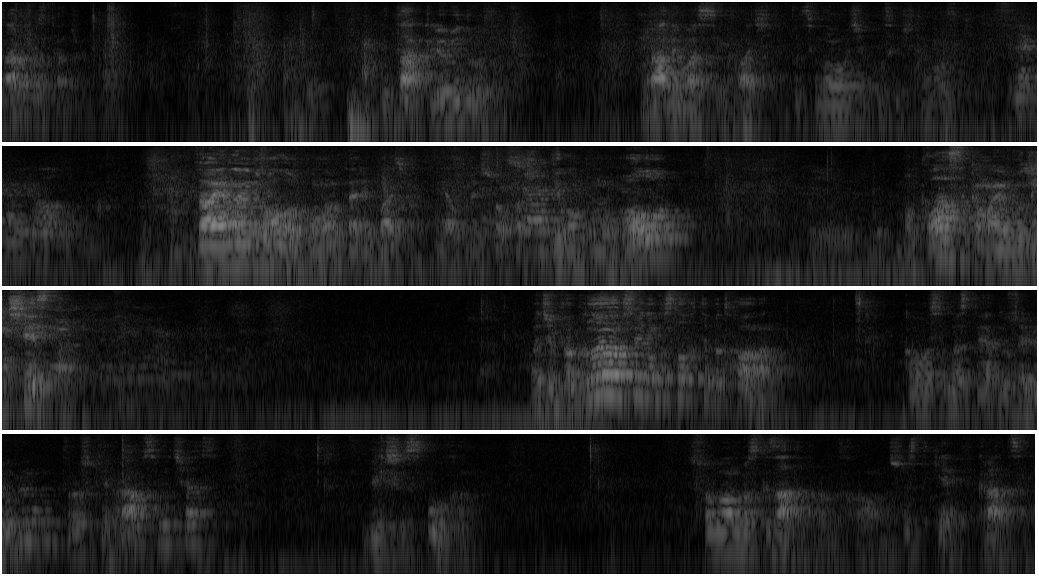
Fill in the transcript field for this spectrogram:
Зараз розкажу. І так, любі друзі, радий вас всіх бачити, поціновувачі класичної музики. Як навіть голову. Та я навіть голову помив, Тері бачив. Я прийшов першим ділом помив голову, бо класика має бути чиста. Отже, пропоную вам сьогодні послухати Бетховена, кого особисто я дуже люблю, трошки грав свій час, більше слухав. Що би вам розказати про Бетховена? Щось таке, вкратце.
